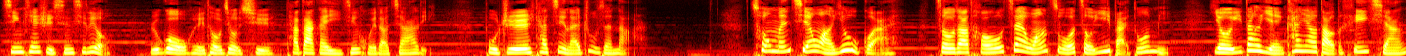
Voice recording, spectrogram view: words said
今天是星期六，如果我回头就去，他大概已经回到家里。不知他近来住在哪儿？从门前往右拐，走到头，再往左走一百多米，有一道眼看要倒的黑墙，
